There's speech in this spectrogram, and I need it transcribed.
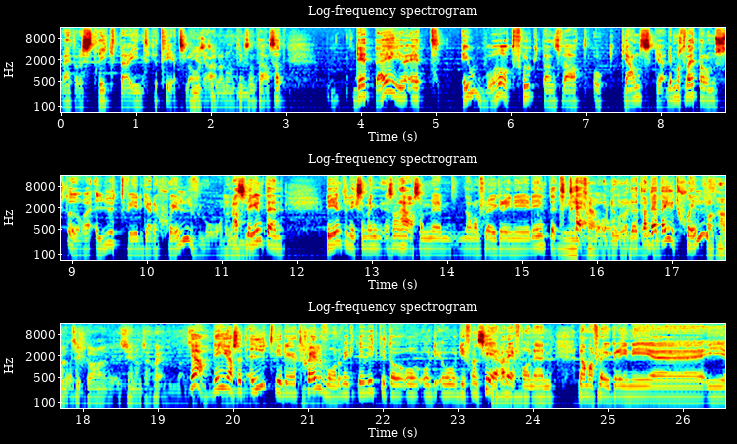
vad heter det, strikta integritetslagar eller någonting Mm. sånt här. Så att detta är ju ett oerhört fruktansvärt och ganska... Det måste vara ett av de större utvidgade självmorden. Mm. Alltså det är ju inte en... Det är ju inte liksom en sån här som eh, när de flyger in i... Det är inte ett terrordåd utan detta är ju ett För att han självmord. tycker synd om sig själv. Alltså. Ja, det är ju alltså ett utvidgat självmord vilket är viktigt att, att, att, differentiera Ja. det från en... När man flyger in i, eh, i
